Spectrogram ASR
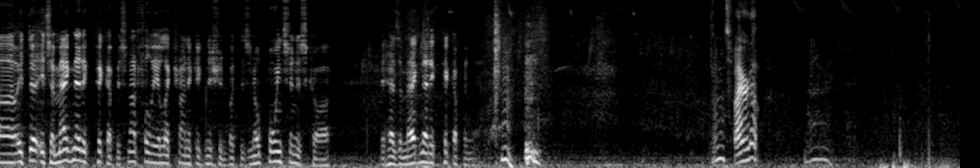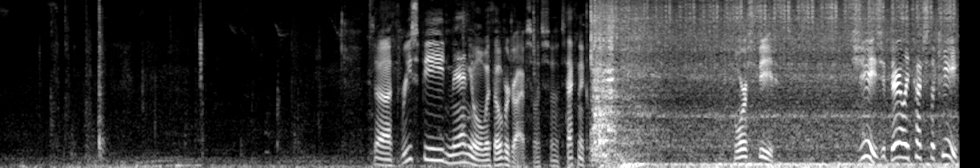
Uh, it, uh, it's a magnetic pickup. It's not fully electronic ignition, but there's no points in this car. It has a magnetic pickup in there. Oh, it's fired up. It's a three-speed manual with overdrive, so it's uh, technically four-speed. Jeez, you barely touched the key.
